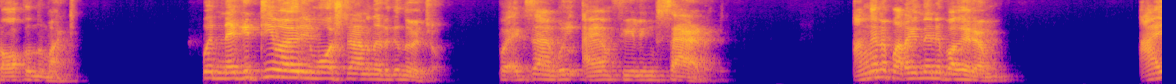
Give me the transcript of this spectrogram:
ടോക്ക് ഒന്ന് മാറ്റി. ഇപ്പൊ നെഗറ്റീവായ ഒരു ഇമോഷൻ ആണെന്ന് എടുക്കുന്ന വെച്ചോ. For example I am feeling sad അങ്ങനെ പറയുന്നതിന് പകരം ഐ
